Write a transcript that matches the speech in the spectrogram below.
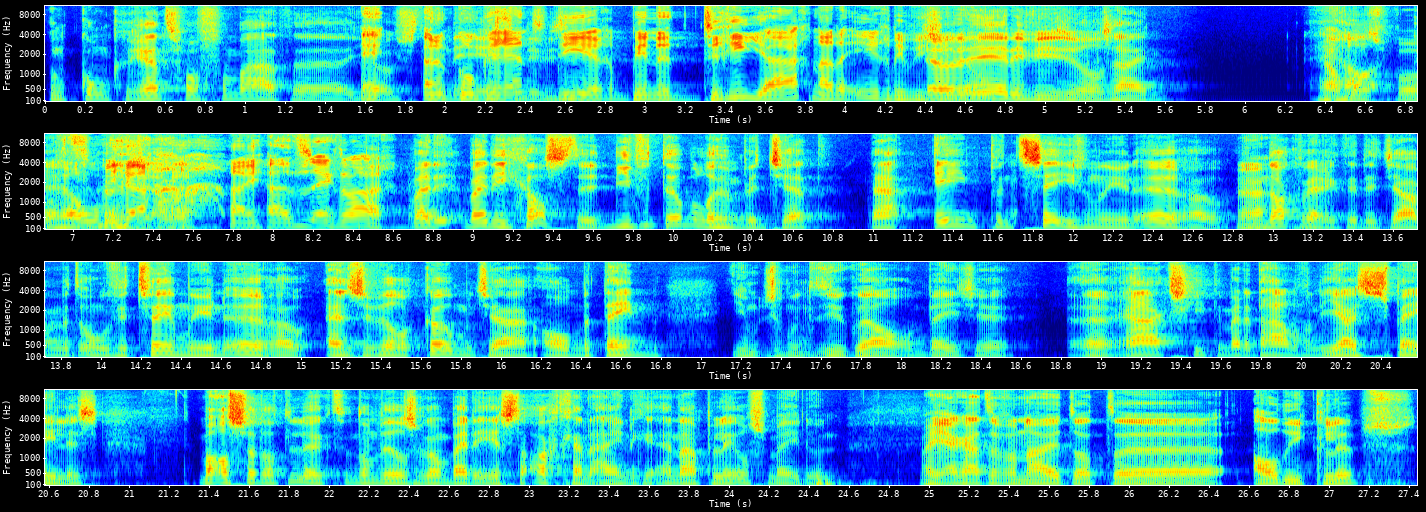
een concurrent van formaat, eh, Joost. Een concurrent die er binnen drie jaar naar de Eredivisie in de wil. Eredivisie wil zijn. Helmond Sport. Helmond Ja, Sport. ja, dat is echt waar. Maar, die, maar die gasten, die verdubbelen hun budget naar 1,7 miljoen euro. Ja. NAC werkte dit jaar met ongeveer 2 miljoen euro. En ze willen komend jaar al meteen... Je, ze moeten natuurlijk wel een beetje eh, raak schieten met het halen van de juiste spelers. Maar als ze dat lukt, dan willen ze gewoon bij de eerste acht gaan eindigen en naar play-offs meedoen. maar jij gaat ervan uit dat eh, al die clubs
